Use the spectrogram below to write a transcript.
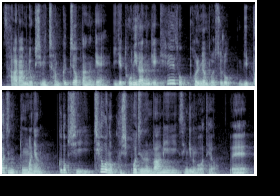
사람 욕심이 참 끝이 없다는 게 이게 돈이라는 게 계속 벌면 벌수록 밑 빠진 독마냥 끝없이 채워넣고 싶어지는 마음이 생기는 것 같아요. 왜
